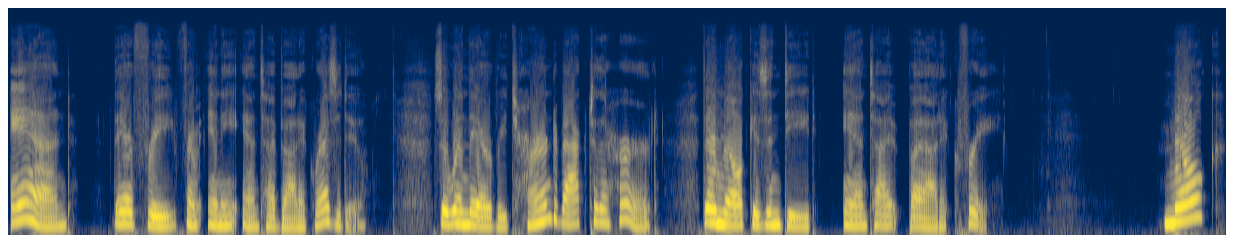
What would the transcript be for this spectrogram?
and they are free from any antibiotic residue. So when they are returned back to the herd, their milk is indeed antibiotic free. Milk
